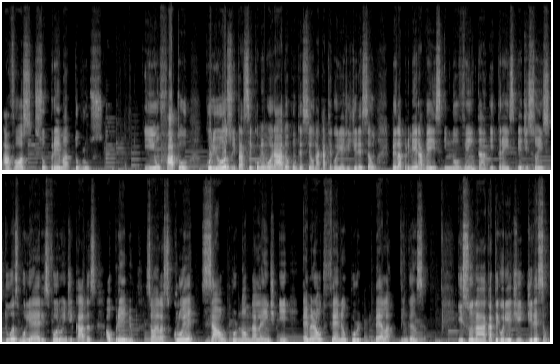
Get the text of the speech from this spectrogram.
A Voz Suprema do Blues. E um fato curioso e para ser comemorado aconteceu na categoria de direção. Pela primeira vez em 93 edições, duas mulheres foram indicadas ao prêmio. São elas Chloe Zhao, por Nome da Land, e Emerald Fennel, por Bela Vingança. Isso na categoria de direção.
